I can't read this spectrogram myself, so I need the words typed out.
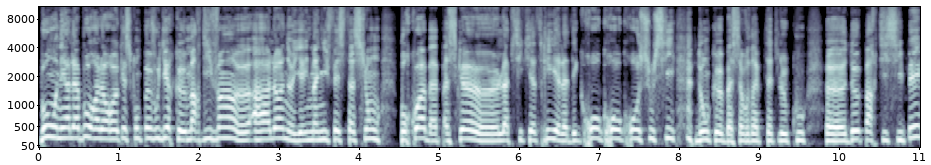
Bon, on est à la bourre, alors euh, qu'est-ce qu'on peut vous dire que mardi 20 euh, à Alonne, il y a une manifestation? Pourquoi? Bah, Parce que euh, la psychiatrie, elle a des gros, gros, gros soucis. Donc, bah, ça vaudrait peut-être le coup de participer.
